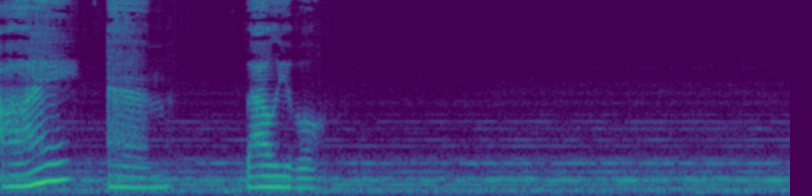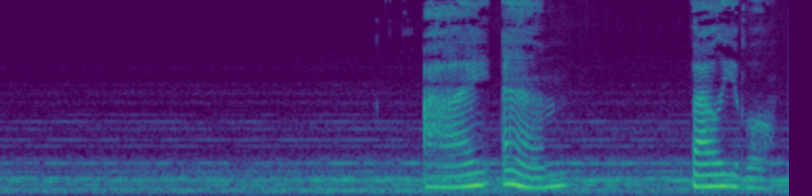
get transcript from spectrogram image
I am valuable. I am valuable.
